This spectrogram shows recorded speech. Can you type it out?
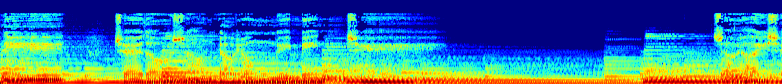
你却都想要用力铭记，想要一些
